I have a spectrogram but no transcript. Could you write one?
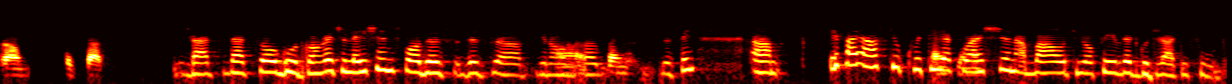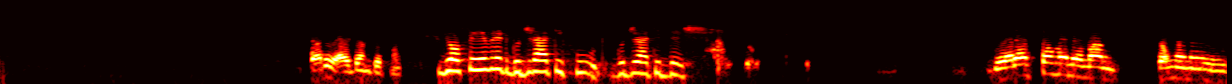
from the start. That's that's so good. Congratulations for this this uh, you know Uh, uh, this thing. Um, if I ask you quickly a question about your favorite Gujarati food, Sorry, I don't get much. your favorite Gujarati food, Gujarati dish. There are so many, ma'am, so many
